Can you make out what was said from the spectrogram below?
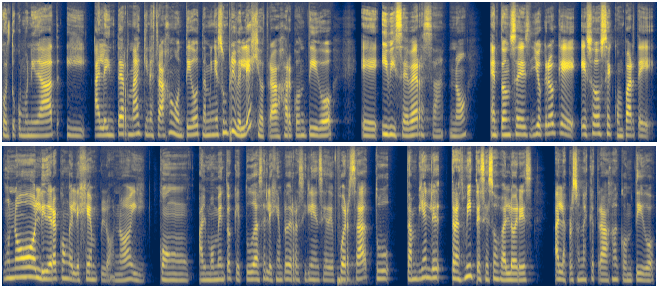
con tu comunidad y a la interna, quienes trabajan contigo, también es un privilegio trabajar contigo eh, y viceversa, ¿no? Entonces, yo creo que eso se comparte. Uno lidera con el ejemplo, ¿no? Y con al momento que tú das el ejemplo de resiliencia, de fuerza, tú también le transmites esos valores a las personas que trabajan contigo.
